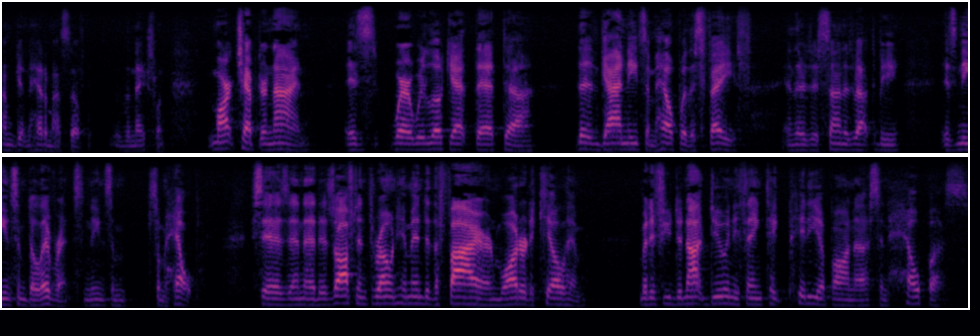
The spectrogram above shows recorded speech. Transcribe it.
I'm getting ahead of myself. The next one. Mark chapter 9 is where we look at that uh, the guy needs some help with his faith and there's his son is about to be is needing some deliverance, needing some some help. He says, and it has often thrown him into the fire and water to kill him. But if you do not do anything, take pity upon us and help us.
